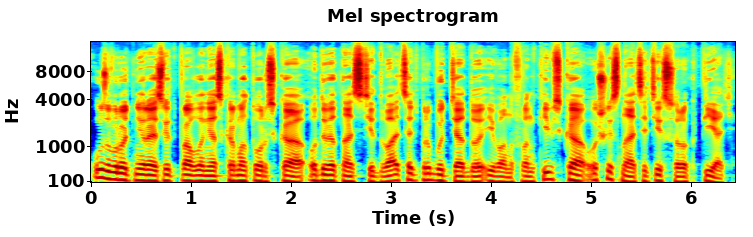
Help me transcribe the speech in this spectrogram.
У зворотній рейс відправлення з Краматорська о 19.20, прибуття до Івано-Франківська о 16.45.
